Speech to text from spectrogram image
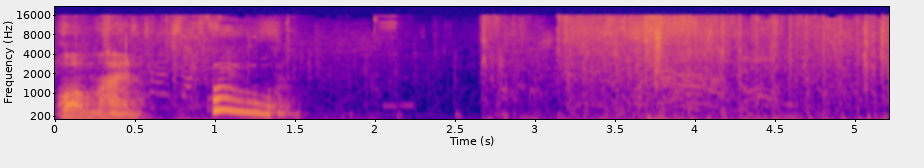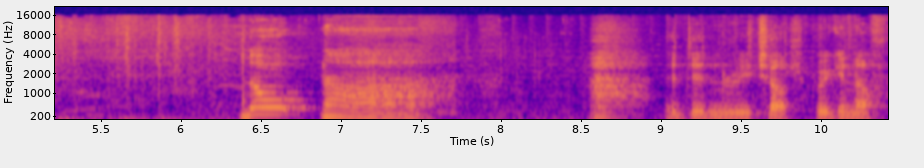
Oh, mine. Woo. No. Ah. It didn't recharge quick enough.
